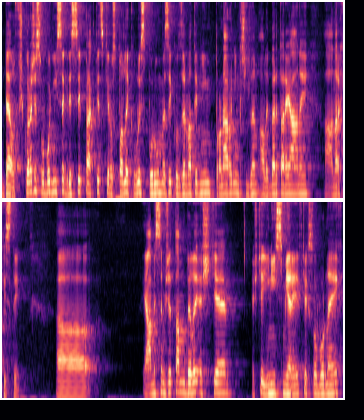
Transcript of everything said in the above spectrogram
Delf. Škoda, že svobodní se kdysi prakticky rozpadly kvůli sporům mezi konzervativním pronárodním křídlem a libertariány a anarchisty. Uh, já myslím, že tam byly ještě, ještě jiný směry v těch svobodných,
